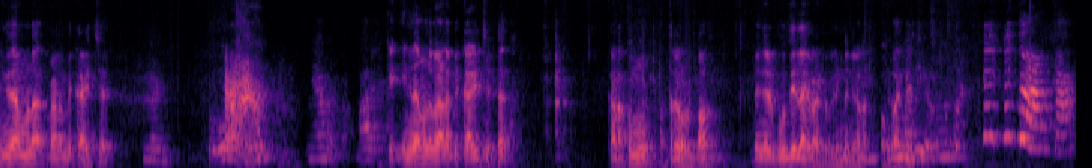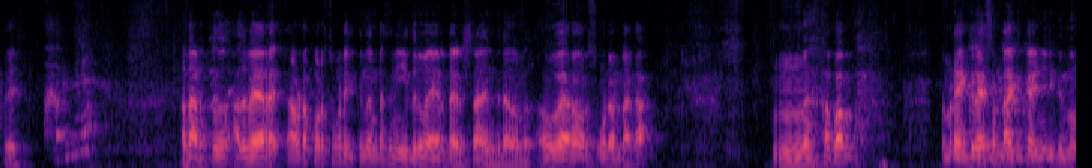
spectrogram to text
ഇനി നമ്മൾ വിളമ്പി കഴിച്ച്. ഇനി നമ്മൾ വിളമ്പി കഴിച്ചിട്ട് കിടക്കുന്നു. അത്രേ ഉള്ളൂ കേട്ടോ പിന്നെ ഒരു പുതിയ ലൈവായിട്ട് വീണ്ടും കാണാം. ബൈ. ഇതെന്തിനാ അത് വേറെ അവിടെ കുറച്ചും കൂടി ഇരിക്കുന്നുണ്ടെങ്കിൽ ഇതിന് ഭയങ്കര ടെൻഷൻ എന്തിനാന്നുള്ളത്. അത് വേറെ കുറച്ചും കൂടെ ഉണ്ടാക്കാം. അപ്പം നമ്മുടെ എഗ് റൈസ് ഉണ്ടാക്കി കഴിഞ്ഞിരിക്കുന്നു.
